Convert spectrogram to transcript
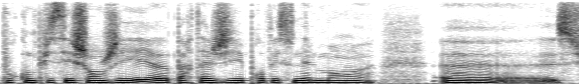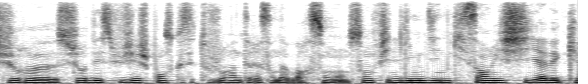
pour qu'on puisse échanger, partager professionnellement sur, des sujets, je pense que c'est toujours intéressant d'avoir son, son fil LinkedIn qui s'enrichit avec,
